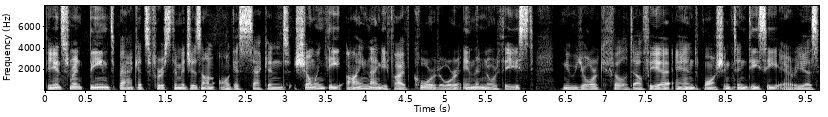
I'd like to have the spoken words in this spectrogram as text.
The instrument beamed back its first images on August 2nd, showing the I 95 corridor in the Northeast, New York, Philadelphia, and Washington, D.C. areas,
